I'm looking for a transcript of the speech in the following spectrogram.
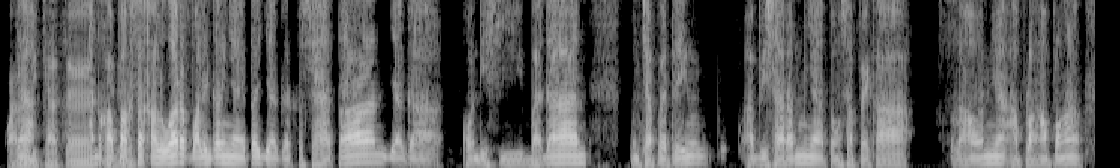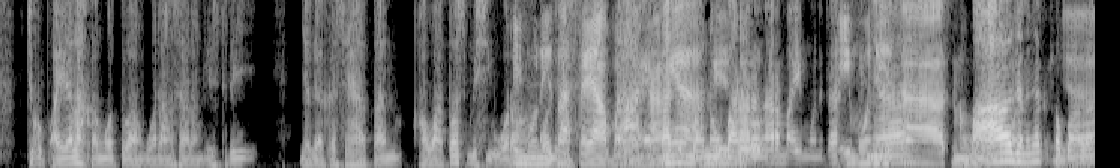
kuala Nah, dicatet anu gitu. kapaksa keluar paling kang nyaeta jaga kesehatan jaga kondisi badan mencapai ting abisaran nya tong sampai ka laonnya aplang-aplang cukup ayalah kanggo tuang orang sarang istri jaga kesehatan hawatos bisi orang imunitas saya apa Nah, ya eta Kang ya gitu. imunitas imunitas kebal jenanya Iya.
